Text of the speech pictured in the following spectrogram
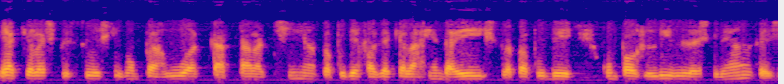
É aquelas pessoas que vão para a rua catar latinha para poder fazer aquela renda extra, para poder comprar os livros das crianças.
